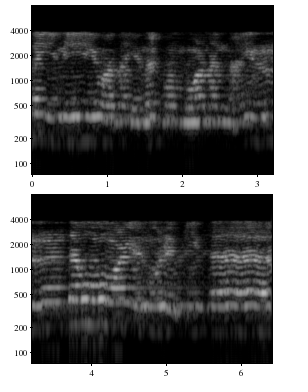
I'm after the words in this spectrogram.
بيني وبينكم ومن عنده علم الكتاب.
